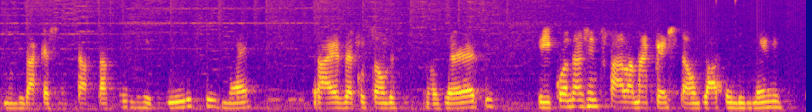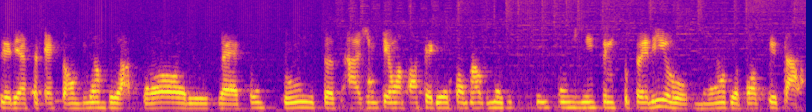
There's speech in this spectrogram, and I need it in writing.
falamos da questão de captação de recursos né, para a execução desses projetos. E quando a gente fala na questão do atendimento, seria essa questão de ambulatórios, é, consultas, a gente tem uma parceria com algumas instituições de ensino superior, né, eu posso citar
